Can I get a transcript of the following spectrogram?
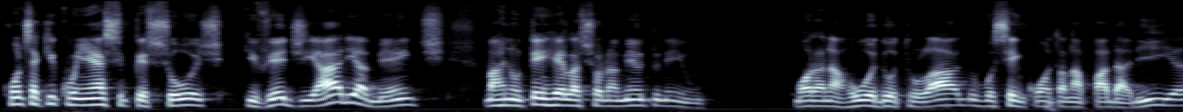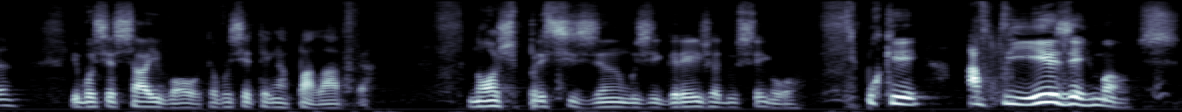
Quantos aqui conhecem pessoas que vê diariamente, mas não tem relacionamento nenhum? Mora na rua do outro lado, você encontra na padaria e você sai e volta, você tem a palavra. Nós precisamos, igreja do Senhor, porque a frieza, irmãos,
